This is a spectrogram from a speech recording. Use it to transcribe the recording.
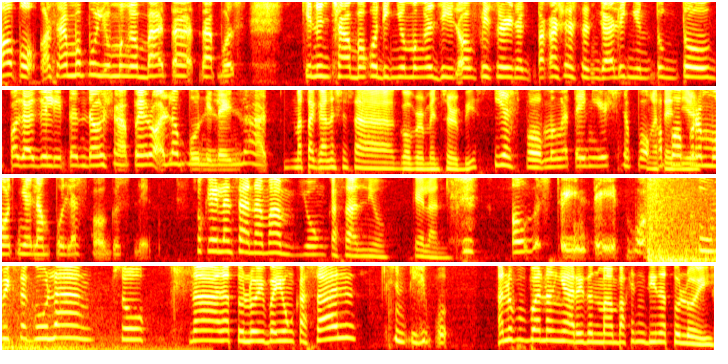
Opo, kasama po yung mga bata. Tapos, kinuntsaba ko din yung mga jail officer. Nagtaka siya saan galing yung tugtog. Pagagalitan daw siya. Pero alam po nila yung lahat. Matagal na siya sa government service. Yes po, mga 10 years na po. Mga 10 years. Kapo-promote niya lang po last August din. So, kailan sana, ma'am, yung kasal niyo? Kailan? August 28 po. Two weeks ago lang. So, na natuloy ba yung kasal? Hindi po. Ano po ba nangyari doon, ma'am? Bakit hindi natuloy?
